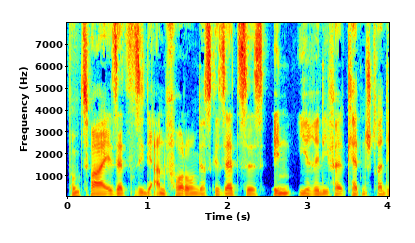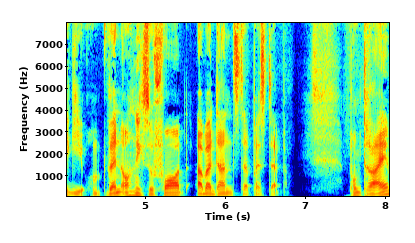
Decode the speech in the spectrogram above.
Punkt zwei, setzen Sie die Anforderungen des Gesetzes in Ihre Lieferkettenstrategie um. Wenn auch nicht sofort, aber dann Step by Step. Punkt drei,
